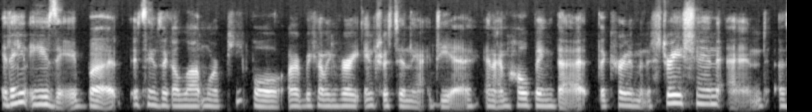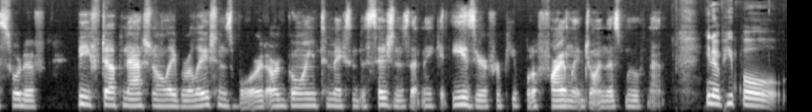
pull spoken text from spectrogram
it ain't easy, but it seems like a lot more people are becoming very interested in the idea. And I'm hoping that the current administration and a sort of beefed up National Labor Relations Board are going to make some decisions that make it easier for people to finally join this movement. You know, people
